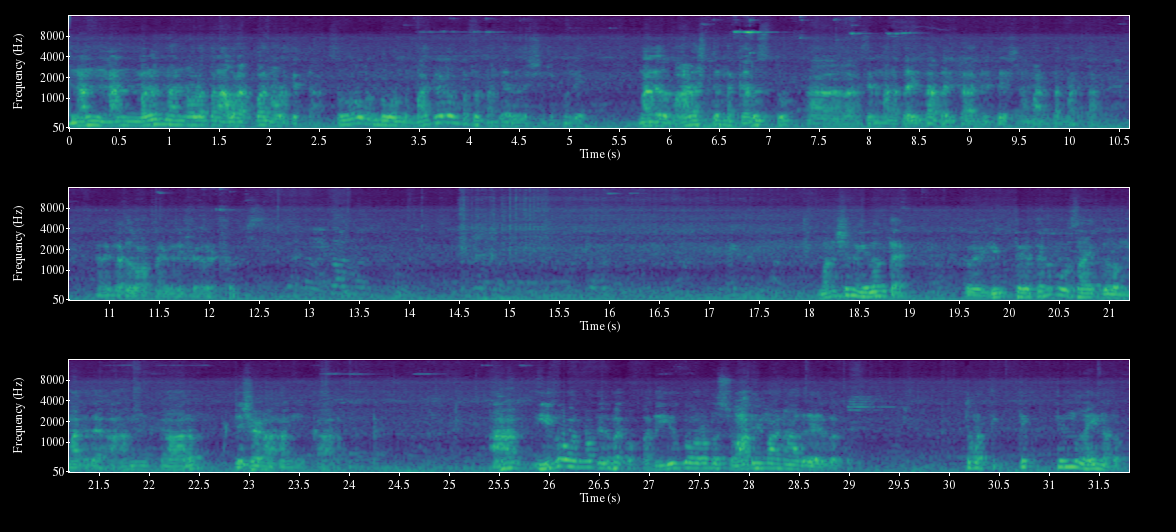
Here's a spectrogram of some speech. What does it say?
ನನ್ನ ನನ್ನ ಮಗಳನ್ನ ನಾನು ನೋಡೋತನ ಅವ್ರ ಅಪ್ಪ ನೋಡ್ತಿದ್ದ. ಸೊ ಒಂದು ಒಂದು ಮಗಳು ಮತ್ತು ತಂದೆ ರಿಲೇಶನ್ಶಿಪ್ನಲ್ಲಿ ನನಗದು ಬಹಳಷ್ಟನ್ನ ಕಲಿಸ್ತು. ಆ, ಸಿನಿಮಾನ ಬರಿತಾ ಬರಿತಾ ನಿರ್ದೇಶನ ಮಾಡ್ತಾ ಮಾಡ್ತಾ ನನಗೆ ಅದು one of my very favourite films ಮನುಷ್ಯನಿಗೆ ಇರುತ್ತೆ. ಈ ತೆಲುಗು ಸಾಹಿತ್ಯದಲ್ಲಿ ಒಂದು ಮಾತಿದೆ, ಅಹಂಕಾರ ದಿಷಣ ಅಹಂಕಾರ. ಅಹ, ಈಗೋ ಅನ್ನೋದು ಇರಬೇಕು. ಅದು ಈಗೋ ಅನ್ನೋದು ಸ್ವಾಭಿಮಾನ ಆದ್ರೆ ಇರಬೇಕು. ತುಂಬಾ ತಿಕ್ ತಿಕ್ ತಿನ್ ಲೈನ್ ಅದು.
